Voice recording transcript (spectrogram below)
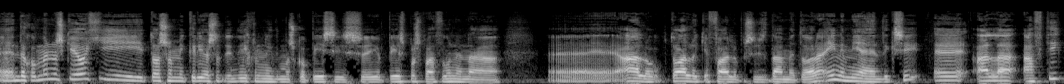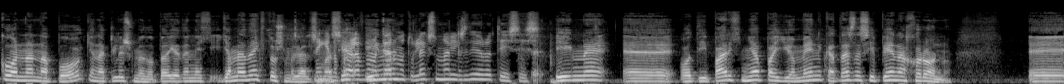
Ε, Ενδεχομένως και όχι τόσο μικρή όσο την δείχνουν οι δημοσκοπήσεις, οι οποίες προσπαθούν να. Ε, άλλο, το άλλο κεφάλαιο που συζητάμε τώρα είναι μια ένδειξη. Ε, αλλά αυτή η εικόνα να πω και να κλείσουμε εδώ πέρα, γιατί δεν έχει, για μένα δεν έχει τόσο μεγάλη Ναι, για να σημασία. προλάβουμε να είναι- κάνουμε τουλάχιστον άλλες δύο ερωτήσεις. είναι ε, ότι υπάρχει μια παγιωμένη κατάσταση επί ένα χρόνο. Ε,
